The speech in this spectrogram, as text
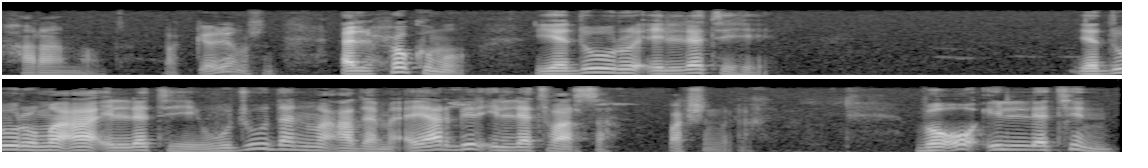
Haram oldu. Bak görüyor musun? El hukmu yeduru illetihi yeduru ma'a illetihi vücuden ve ademe. Eğer bir illet varsa. Bak şimdi bak. Ve o illetin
